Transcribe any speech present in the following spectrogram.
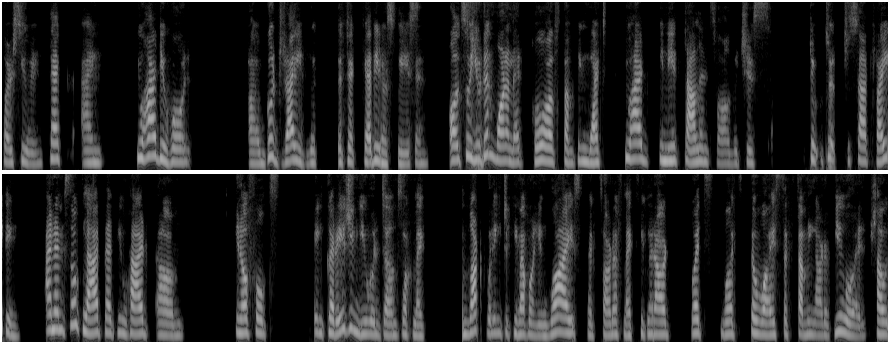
pursuing tech and you had your whole uh, good ride with the tech career space. And also you didn't want to let go of something that you had innate talent for, which is to, to, to start writing. And I'm so glad that you had, um, you know, folks encouraging you in terms of like, I'm not willing to give up on your voice, but sort of like figure out what's what's the voice that's coming out of you and how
